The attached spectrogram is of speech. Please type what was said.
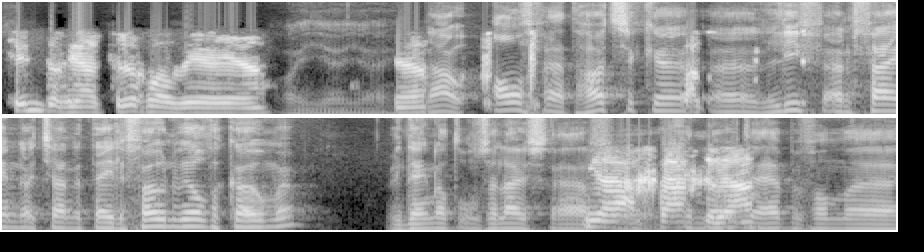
20 jaar terug alweer, ja. ja. Nou, Alfred, hartstikke eh, lief en fijn dat je aan de telefoon wilde komen. Ik denk dat onze luisteraars Ja, eh, graag gedaan. hebben van, eh,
